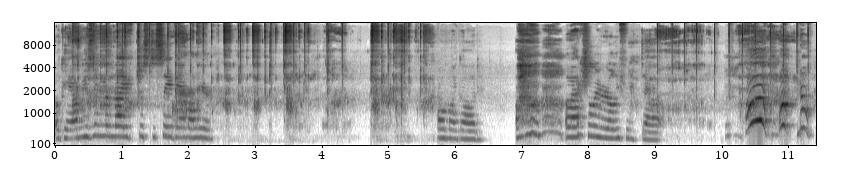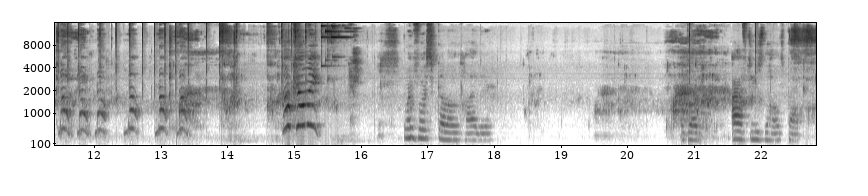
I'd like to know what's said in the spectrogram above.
Okay, I'm using the knife just to save ammo here. Oh my god. I'm actually really freaked out. Oh, oh, no, no, no, no, no, no, no. Don't kill me! My voice got all high there. Oh okay, I have to use the health pack.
